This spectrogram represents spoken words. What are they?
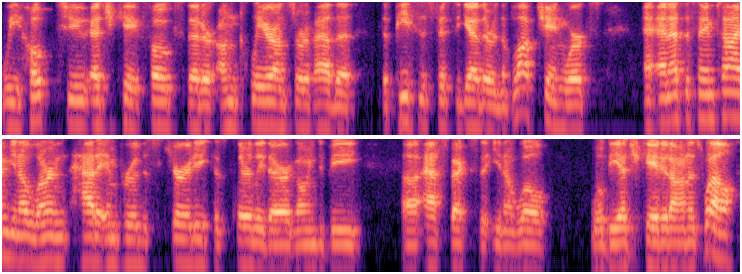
we hope to educate folks that are unclear on sort of how the, the pieces fit together and the blockchain works. And, and at the same time, you know, learn how to improve the security because clearly there are going to be uh, aspects that, you know, we'll, we'll be educated on as well.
